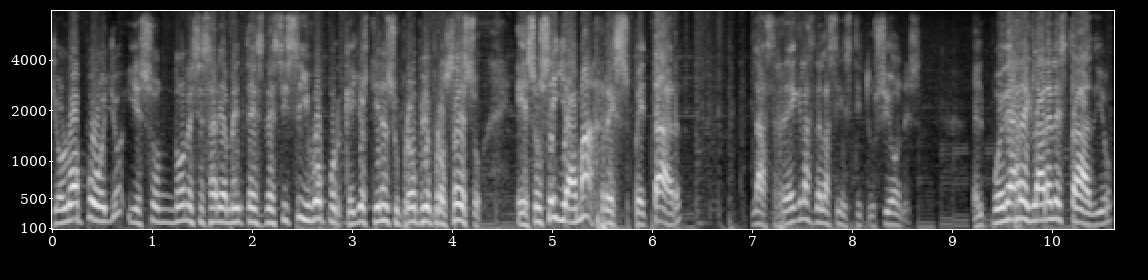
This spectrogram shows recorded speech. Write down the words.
yo lo apoyo y eso no necesariamente es decisivo porque ellos tienen su propio proceso. Eso se llama respetar las reglas de las instituciones. Él puede arreglar el estadio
